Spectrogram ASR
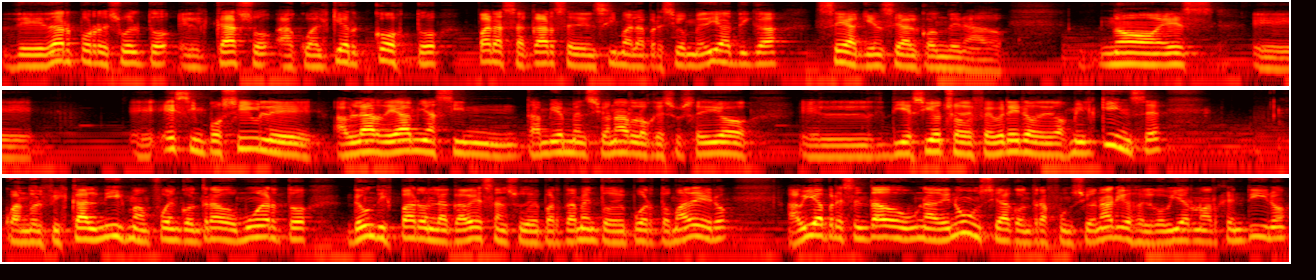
de dar por resuelto el caso a cualquier costo para sacarse de encima la presión mediática, sea quien sea el condenado. No es, eh, eh, es imposible hablar de AMIA sin también mencionar lo que sucedió el 18 de febrero de 2015, cuando el fiscal Nisman fue encontrado muerto de un disparo en la cabeza en su departamento de Puerto Madero, había presentado una denuncia contra funcionarios del gobierno argentino,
